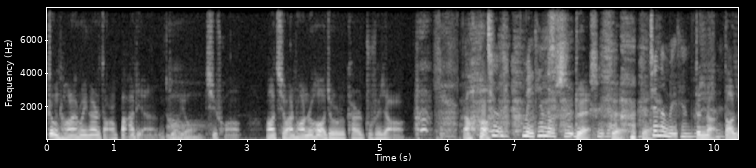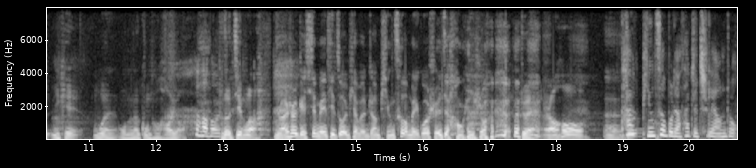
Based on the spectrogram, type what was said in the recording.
正常来说应该是早上八点左右起床，然后起完床之后就是开始煮水饺，然后每天都吃对水饺，对对，真的每天都真的到你可以问我们的共同好友，他都惊了。你完事儿给新媒体做一篇文章评测美国水饺，我跟你说。对，然后。嗯，他评测不了，他只吃两种。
